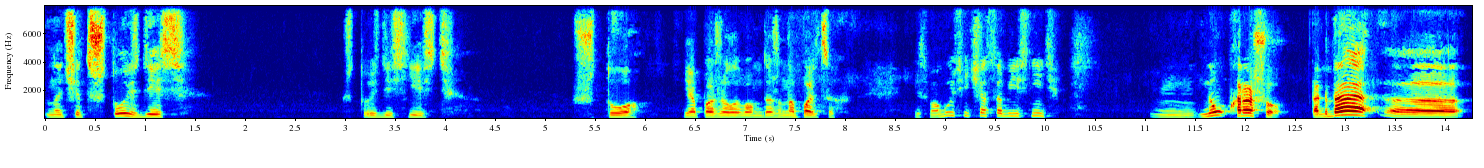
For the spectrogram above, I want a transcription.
значит, что здесь что здесь есть, что я, пожалуй, вам даже на пальцах не смогу сейчас объяснить. Ну, хорошо. Тогда э,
